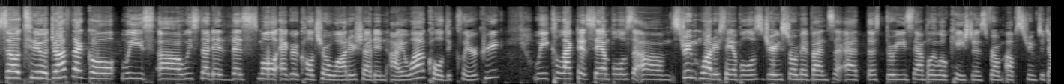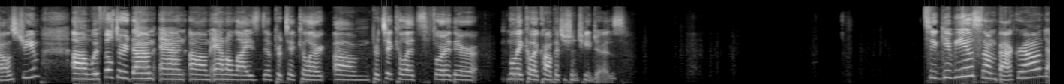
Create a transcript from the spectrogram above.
So to address that goal, we, uh, we studied this small agricultural watershed in Iowa called Clear Creek. We collected samples, um, stream water samples during storm events at the three sampling locations from upstream to downstream. Uh, we filtered them and um, analyzed the particular um, particulates for their molecular composition changes. To give you some background,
